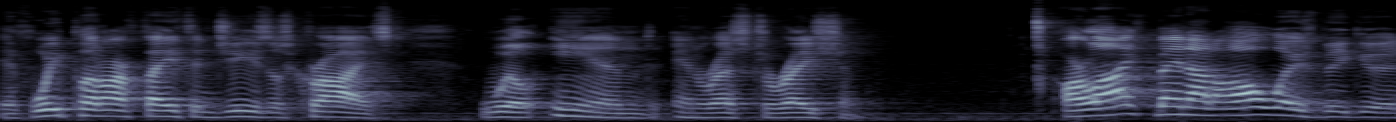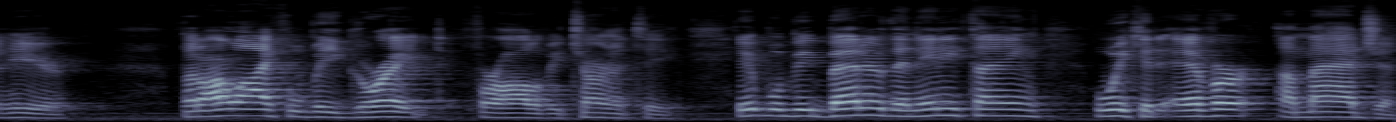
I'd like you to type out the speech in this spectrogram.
if we put our faith in Jesus Christ, will end in restoration. Our life may not always be good here, but our life will be great for all of eternity. It will be better than anything we could ever imagine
